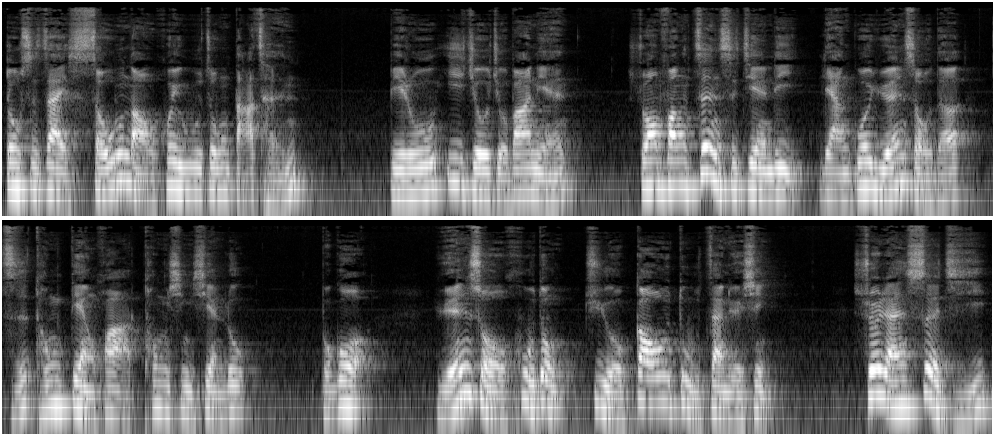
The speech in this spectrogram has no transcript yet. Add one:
都是在首脑会晤中达成，比如1998年。双方正式建立两国元首的直通电话通信线路。不过，元首互动具有高度战略性，虽然涉及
